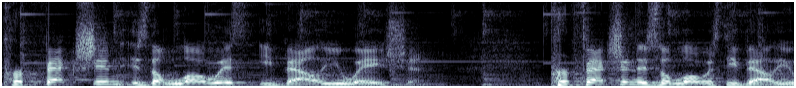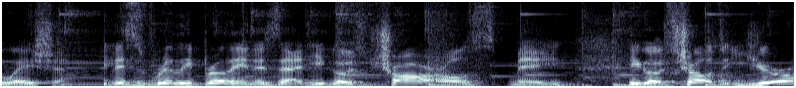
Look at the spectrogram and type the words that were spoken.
perfection is the lowest evaluation. Perfection is the lowest evaluation. This is really brilliant is that he goes, Charles, me, he goes, Charles, your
